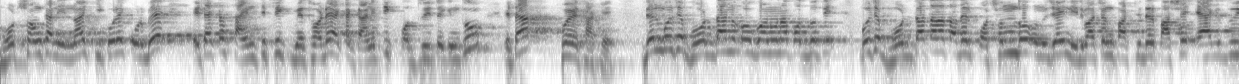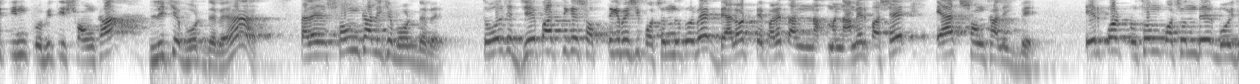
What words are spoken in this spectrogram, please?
ভোট সংখ্যা নির্ণয় কি করে করবে, এটা একটা সাইন্টিফিক মেথডে একটা গাণিতিক পদ্ধতিতে কিন্তু এটা হয়ে থাকে। দেন বলছে ভোটদান ও গণনা পদ্ধতি। বলছে ভোটদাতারা তাদের পছন্দ অনুযায়ী নির্বাচন প্রার্থীদের পাশে এক, দুই, তিন প্রভৃতির সংখ্যা লিখে ভোট দেবে হ্যাঁ? তাহলে সংখ্যা লিখে ভোট দেবে। তো বলছে যে প্রার্থীকে সব থেকে বেশি পছন্দ করবে ব্যালট পেপারে তার নামের পাশে এক সংখ্যা লিখবে। এরপর প্রথম পছন্দের বৈধ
